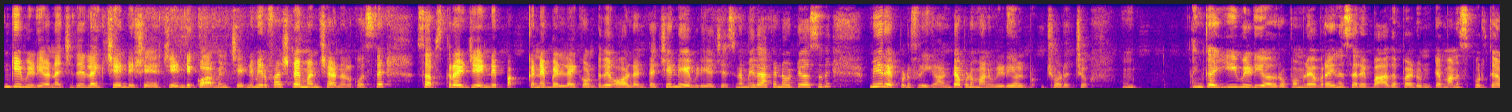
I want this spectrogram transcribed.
ఇంక ఈ వీడియో నచ్చితే లైక్ చేయండి షేర్ చేయండి కామెంట్ చేయండి. మీరు ఫస్ట్ టైం మన ఛానల్కి వస్తే సబ్స్క్రైబ్ చేయండి. పక్కనే బెల్ ఐకాన్ ఉంటుంది ఆల్ అంటే చేయండి. ఏ వీడియో చేసినా మీ దాకా నోటే వస్తుంది. మీరు ఎప్పుడు ఫ్రీగా అంటే అప్పుడు మన వీడియోలు చూడొచ్చు. ఇంకా ఈ వీడియో రూపంలో ఎవరైనా సరే బాధపడి ఉంటే మనస్ఫూర్తిగా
